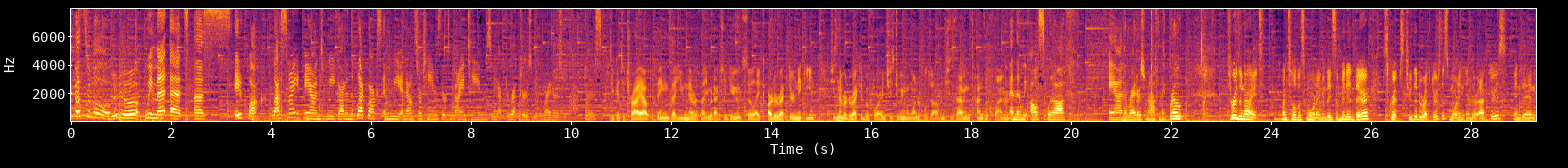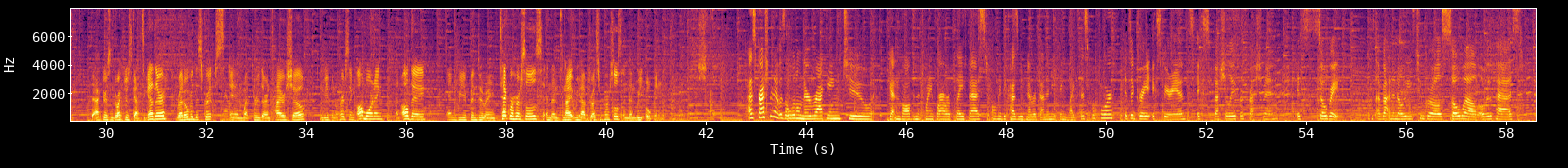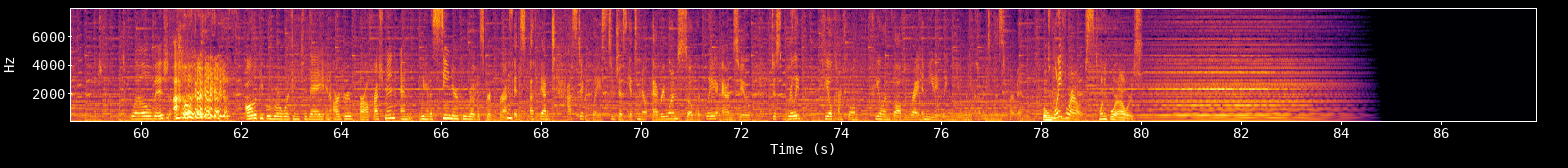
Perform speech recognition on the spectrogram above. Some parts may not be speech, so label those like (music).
Festival. Yeah. We met at uh, 8 o'clock last night and we got in the black box and we announced our teams. There was nine teams. We have directors, we have writers, we have actors. You get to try out things that you never thought you would actually do. So, like our director, Nikki, she's never directed before and she's doing a wonderful job and she's having tons of fun. And then we all split off and the writers went off and they wrote. Through the night until this morning, and they submitted their scripts to the directors this morning and their actors, and then the actors and directors got together, read over the scripts, and went through their entire show. And we've been rehearsing all morning and all day, and we've been doing tech rehearsals, and then tonight we have dress rehearsals, and then we open. As freshmen, it was a little nerve wracking to get involved in the 24 hour play fest only because we've never done anything like this before. It's a great experience, especially for freshmen. It's so great because I've gotten to know these two girls so well over the past 12 ish (laughs) hours. All the people who are working today in our group are all freshmen, and we had a senior who wrote the script for us. (laughs) It's a fantastic place to just get to know everyone so quickly and to just really feel comfortable and feel involved right immediately when you when you come into this department. Boom. 24 hours. 24 hours.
